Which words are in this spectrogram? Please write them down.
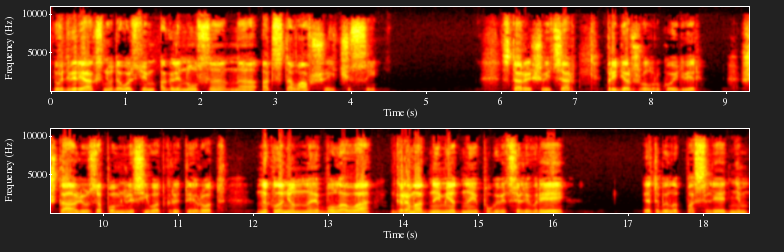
в дверях с неудовольствием оглянулся на отстававшие часы. Старый швейцар придерживал рукой дверь. Шталю запомнились его открытый рот, наклоненная булава — громадные медные пуговицы ливреи. Это было последним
